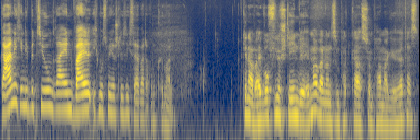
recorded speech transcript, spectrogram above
Gar nicht in die Beziehung rein, weil ich muss mich ja schließlich selber darum kümmern. Genau, weil wofür stehen wir immer, wenn du uns im Podcast schon ein paar Mal gehört hast?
